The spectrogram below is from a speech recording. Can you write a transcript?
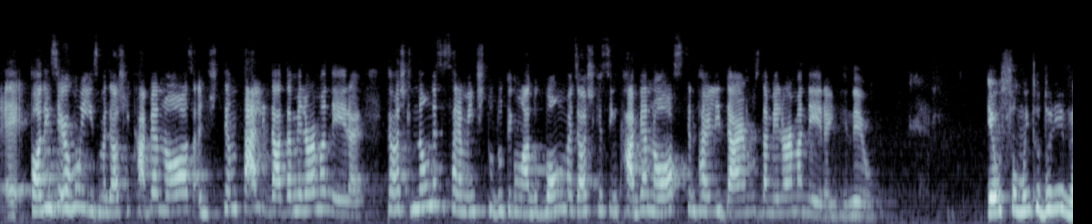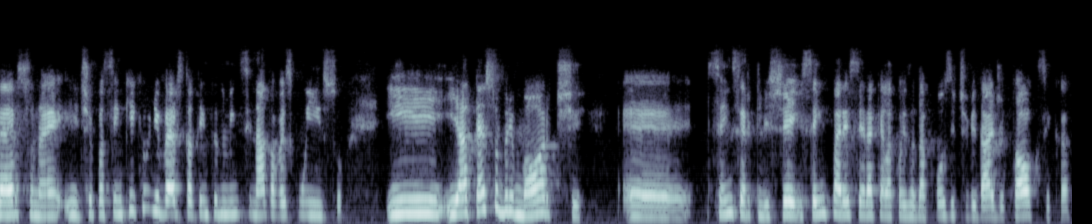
é, podem ser ruins, mas eu acho que cabe a nós a gente tentar lidar da melhor maneira. Então, eu acho que não necessariamente tudo tem um lado bom, mas eu acho que assim cabe a nós tentar lidarmos da melhor maneira, entendeu? Eu sou muito do universo, né? E tipo assim, o que, que o universo está tentando me ensinar, talvez, com isso? E, e até sobre morte, é, sem ser clichê e sem parecer aquela coisa da positividade tóxica,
